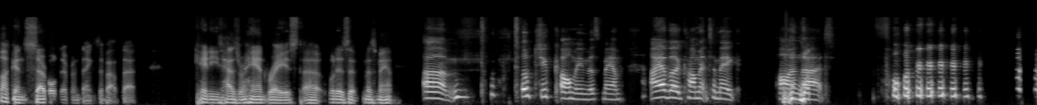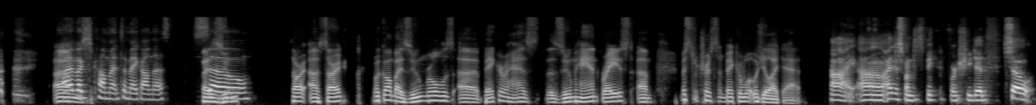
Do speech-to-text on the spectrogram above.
fucking several different things about that. Katy has her hand raised. Uh what is it, Ms. Ma'am? Um, don't you call me Miss Ma'am. I have a comment to make on that. For I have a comment to make on this. So, sorry, uh, sorry. We're going by Zoom rules. Uh, Baker has the Zoom hand raised. Um, Mr. Tristin Baker, what would you like to add? Hi, um, I just wanted to speak before she did. So,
